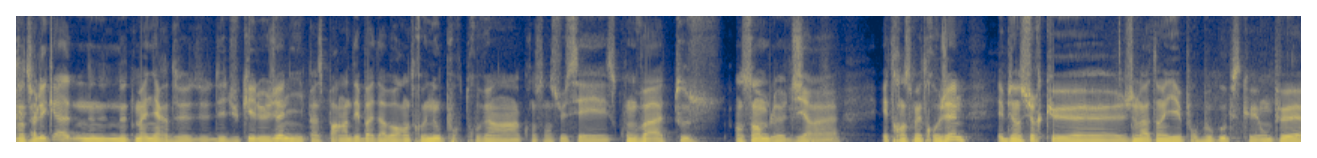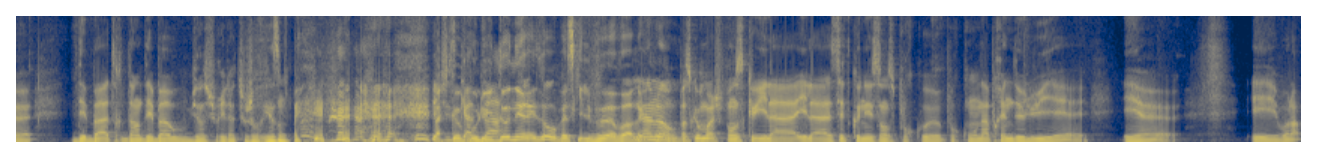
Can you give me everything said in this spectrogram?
Dans tous les cas, notre manière de- de- d'éduquer le jeune, il passe par un débat d'abord entre nous pour trouver un consensus et ce qu'on va tous ensemble dire euh, et transmettre aux jeunes. Et bien sûr que euh, Jonathan y est pour beaucoup, parce qu'on peut euh, débattre d'un débat où bien sûr il a toujours raison. Parce que vous lui donnez raison ou parce qu'il veut avoir Non, raison? non, parce que moi je pense qu'il a, il a assez de connaissances pour que- pour qu'on apprenne de lui et, et, et voilà.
